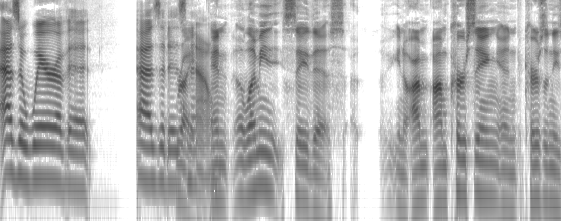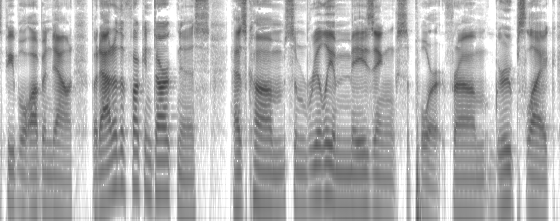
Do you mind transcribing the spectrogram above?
as aware of it as it is right. now. And uh, let me say this. You know, I'm I'm cursing and cursing these people up and down, but out of the fucking darkness has come some really amazing support from groups like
